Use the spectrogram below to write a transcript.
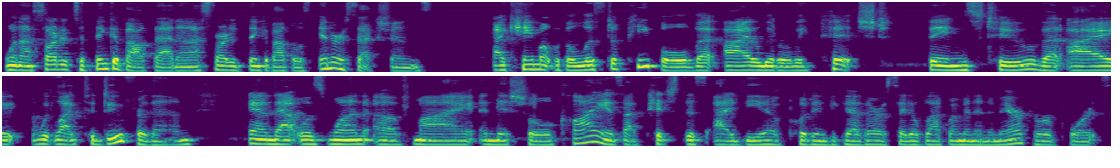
when I started to think about that and I started to think about those intersections, I came up with a list of people that I literally pitched things to that I would like to do for them. And that was one of my initial clients. I pitched this idea of putting together a State of Black Women in America reports.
